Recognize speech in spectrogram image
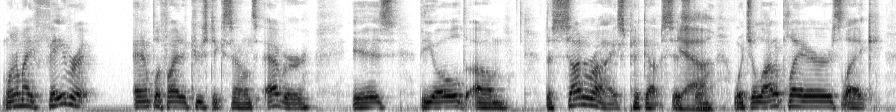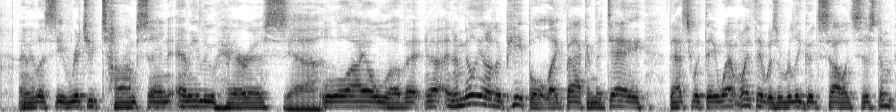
one of my favorite amplified acoustic sounds ever is the old um, the Sunrise pickup system, Yeah. which a lot of players like. I mean, let's see, Richard Thompson, Emmylou Harris, Yeah. Lyle Lovett, and a million other people. Like back in the day, that's what they went with. It was a really good, solid system,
